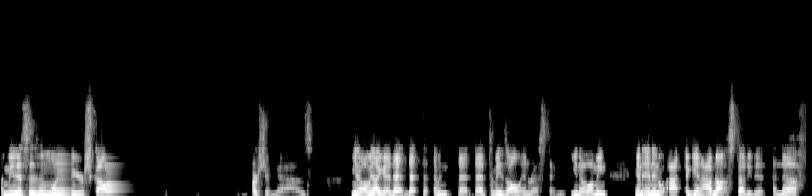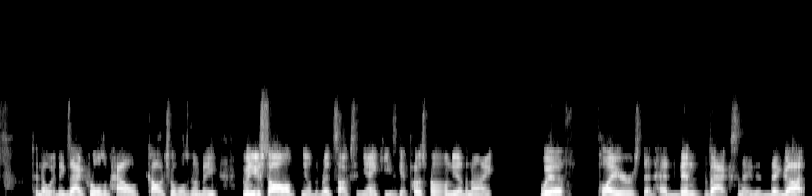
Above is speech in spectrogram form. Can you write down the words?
I mean, this isn't one of your scholarship guys. You know, I mean, like that, that, I mean, that, that to me is all interesting, you know, I mean, and, and then I, again, I've not studied it enough to know what the exact rules of how college football is going to be. I mean, you saw, you know, the Red Sox and Yankees get postponed the other night with players that had been vaccinated that got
